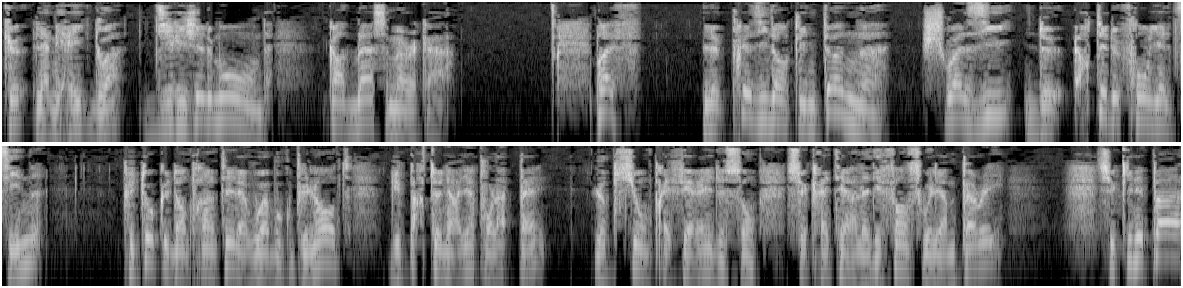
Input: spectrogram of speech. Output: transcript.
que l'Amérique doit diriger le monde. God bless America. Bref, le président Clinton choisit de heurter de front Yeltsin plutôt que d'emprunter la voie beaucoup plus lente du partenariat pour la paix, l'option préférée de son secrétaire à la défense William Perry, ce qui n'est pas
